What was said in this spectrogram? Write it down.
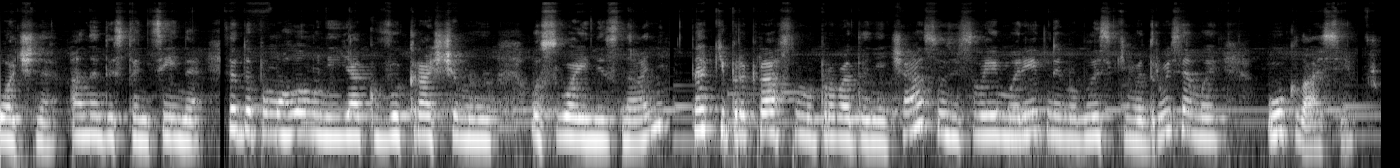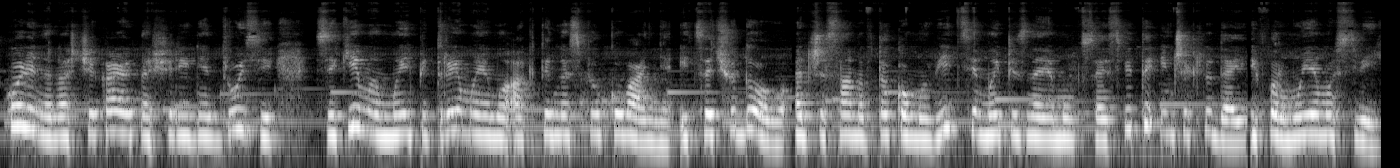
очне, а не дистанційне. Це допомогло мені як в кращому освоєнні знань, так і прекрасному проведенні часу зі своїми рідними, близькими друзями у класі. В школі на нас чекають наші рідні друзі, з якими ми підтримуємо активне спілкування, і це чудово, адже саме в такому віці ми пізнаємо всесвіти інших людей і формуємо свій.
